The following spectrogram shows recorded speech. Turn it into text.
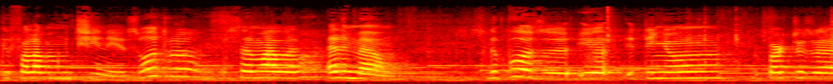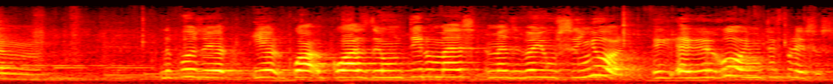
que falava muito chinês, o outro chamava alemão. Depois eu, eu tinha um partes. hum, depois ele, ele qua- quase deu um tiro, mas, mas veio o senhor, agarrou e muitas presas.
